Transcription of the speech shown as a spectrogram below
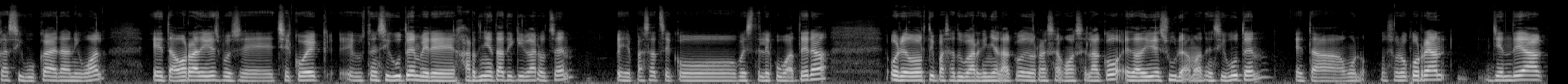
kasi bukaeran igual, eta horra adibidez, pues, e, txekoek e, uzten ziguten bere jardinetatik igarotzen, e, pasatzeko beste leku batera, hori edo hortik pasatu behar ginelako, edo errazagoa zelako, edo adibidez ura ematen ziguten, eta, bueno, pues, orokorrean jendeak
